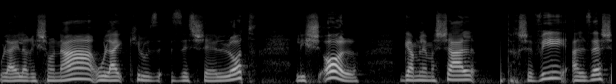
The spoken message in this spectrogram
אולי לראשונה, אולי, כאילו, זה, זה שאלות לשאול. גם למשל, תחשבי על זה ש...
